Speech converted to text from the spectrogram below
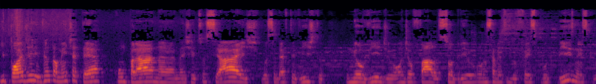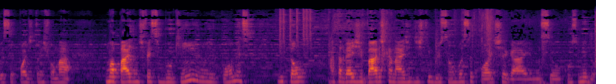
e pode eventualmente até comprar na, nas redes sociais. Você deve ter visto o meu vídeo onde eu falo sobre o lançamento do Facebook Business, que você pode transformar uma página de Facebook em um e-commerce. Então, através de vários canais de distribuição, você pode chegar aí no seu consumidor.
